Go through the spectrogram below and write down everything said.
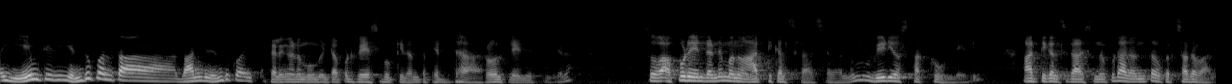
అవి ఏమిటిది? ఎందుకు అంత దాని మీద ఎందుకు తెలంగాణ మూమెంట్ అప్పుడు ఫేస్బుక్ ఇదంతా పెద్ద రోల్ ప్లే చేసింది కదా. సో అప్పుడు ఏంటంటే మనం ఆర్టికల్స్ రాసేవాళ్ళం. వీడియోస్ తక్కువ ఉండేవి. ఆర్టికల్స్ రాసినప్పుడు అదంతా ఒకటి చదవాలి.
